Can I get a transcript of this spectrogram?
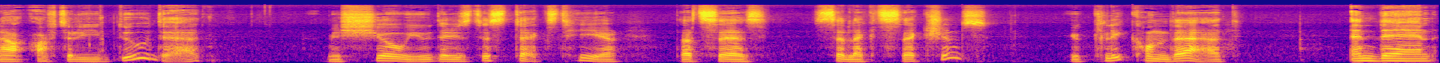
Now after you do that let me show you there is this text here that says select sections. You click on that and then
